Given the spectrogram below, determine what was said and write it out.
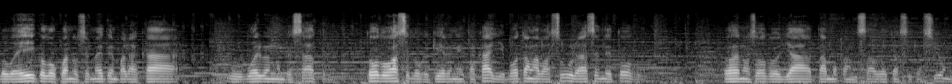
Los vehículos cuando se meten para acá vuelven un desastre. Todos hacen lo que quieren en esta calle, botan la basura, hacen de todo. Entonces nosotros ya estamos cansados de esta situación.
